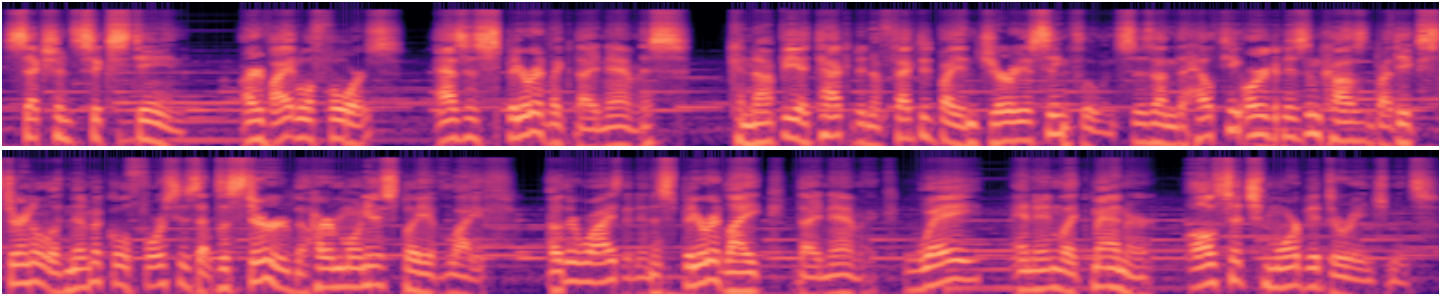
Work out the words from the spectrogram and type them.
Section 16. Our vital force, as a spirit-like dynamis, cannot be attacked and affected by injurious influences on the healthy organism caused by the external inimical forces that disturb the harmonious play of life, otherwise than in a spirit-like, dynamic way, and in like manner, all such morbid derangements,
